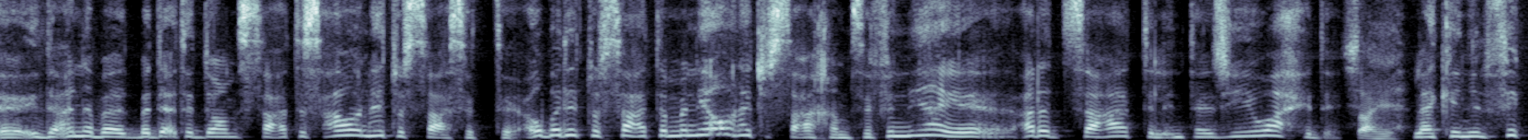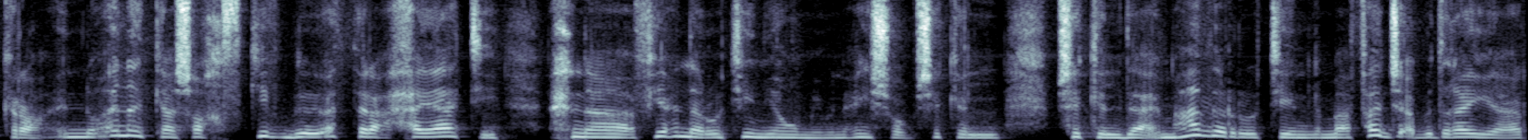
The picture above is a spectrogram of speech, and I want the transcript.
آه، إذا أنا بدأت الدوام الساعة 9 وانهيته الساعة 6 أو بديته الساعة 8 أو انهيته الساعة 5 في النهاية عدد ساعات الإنتاجية واحدة. صحيح. لكن الفكرة إنه أنا كشخص كيف بيأثر على حياتي إحنا في عندنا روتين يومي بنعيشه بشكل بشكل دائم. هذا الروتين لما فجأة بتغير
